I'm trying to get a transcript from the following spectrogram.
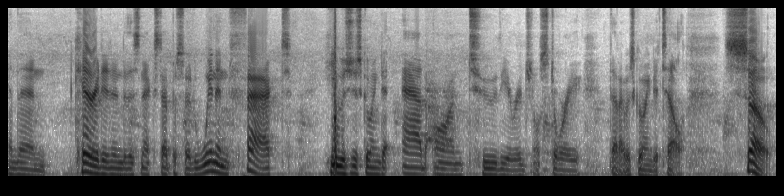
and then carried it into this next episode when in fact He was just going to add on to the original story that I was going to tell. So,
